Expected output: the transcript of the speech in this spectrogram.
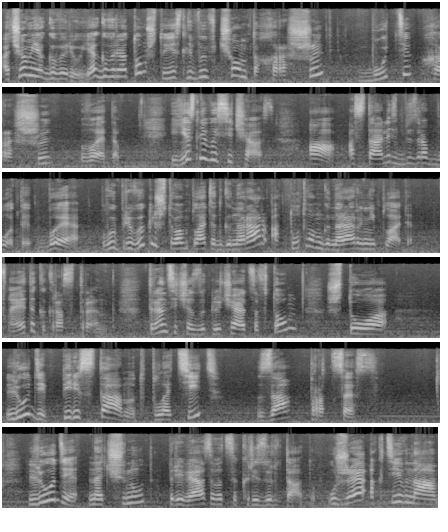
О чем я говорю? Я говорю о том, что если вы в чем-то хороши, будьте хороши в этом. И если вы сейчас, а, остались без работы, б, вы привыкли, что вам платят гонорар, а тут вам гонорары не платят. А это как раз тренд. Тренд сейчас заключается в том, что люди перестанут платить за процесс люди начнут привязываться к результату. Уже активно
